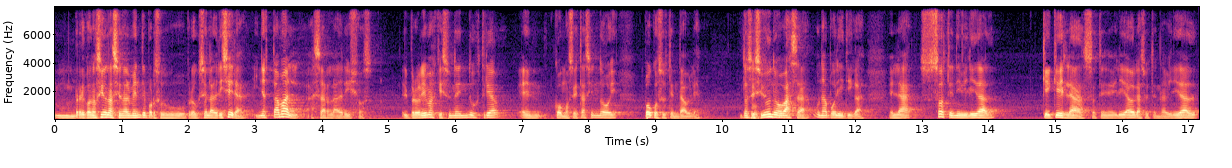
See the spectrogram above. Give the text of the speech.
mm, reconocido nacionalmente por su producción ladrillera, y no está mal hacer ladrillos. El problema es que es una industria, en, como se está haciendo hoy, poco sustentable. Entonces, si uno basa una política en la sostenibilidad, que qué es la sostenibilidad o la sustentabilidad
